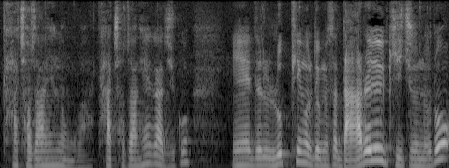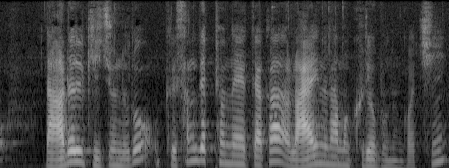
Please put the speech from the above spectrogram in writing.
다 저장해 놓은 거야. 다 저장해가지고 얘네들을 루핑을 돌면서 나를 기준으로 나를 기준으로 그 상대편에다가 라인을 한번 그려보는 거지.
